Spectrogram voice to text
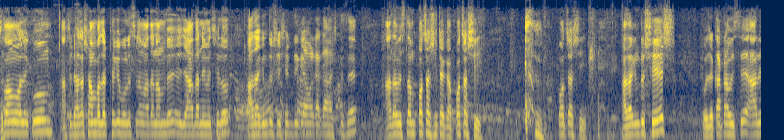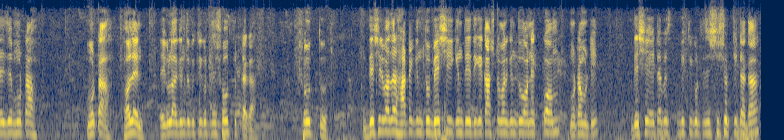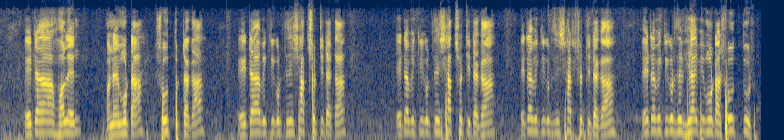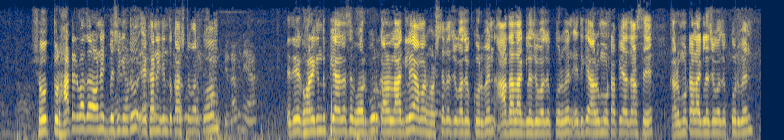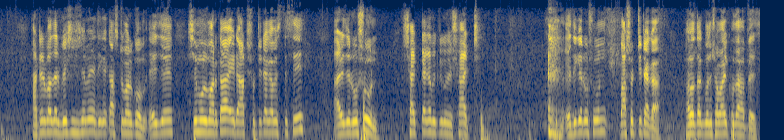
আসসালামু আলাইকুম। আছি ঢাকা শ্যামবাজার থেকে বলেছিলাম আদা নামবে। এই যে আদা নেমেছিল। আদা কিন্তু শেষের দিকে আমার কাকা হাসতেছে। আদা বেচলাম পঁচাশি টাকা, পঁচাশি। পঁচাশি। আদা কিন্তু শেষ। ওই যে কাটা হয়েছে আর এই যে মোটা মোটা হলেন, এগুলা কিন্তু বিক্রি করতেছে সত্তর টাকা। সত্তর। দেশির বাজার হাটে কিন্তু বেশি, কিন্তু এদিকে কাস্টমার কিন্তু অনেক কম, মোটামুটি। দেশি এটা বিক্রি করতেছে ছেষট্টি টাকা। এটা হলেন মানে মোটা, সত্তর টাকা। এটা বিক্রি করতেছে সাতষট্টি টাকা। এটা বিক্রি করতেছে সাতষট্টি টাকা। এটা বিক্রি করতেছে সাতষট্টি টাকা। এটা বিক্রি করতেছে ভিআইপি মোটা, সত্তর। সত্তর। হাটের বাজার অনেক বেশি কিন্তু, এখানে কিন্তু কাস্টমার কম। এদিকে ঘরে কিন্তু পেঁয়াজ আছে ভরপুর। কারও লাগলে আমার হোয়াটসঅ্যাপে যোগাযোগ করবেন, আদা লাগলে যোগাযোগ করবেন, এদিকে আরও মোটা পেঁয়াজ আছে, কারও মোটা লাগলে যোগাযোগ করবেন। হাটের বাজার বেশি হিসেবে এদিকে কাস্টমার কম। এই যে শিমুল মার্কা, এটা আটষট্টি টাকা বেচতেছি। আর এই যে রসুন, ষাট টাকা বিক্রি করছে, ষাট। এদিকে রসুন বাষট্টি টাকা। ভালো থাকবেন সবাই, খোদা হাফেজ।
